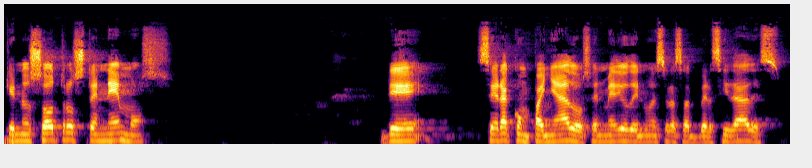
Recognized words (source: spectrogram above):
que nosotros tenemos de ser acompañados en medio de nuestras adversidades.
